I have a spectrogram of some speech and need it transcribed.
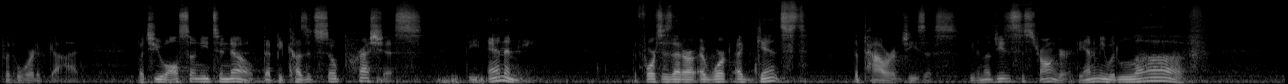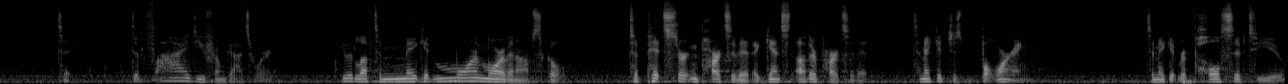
for the Word of God. But you also need to know that because it's so precious, the enemy, the forces that are at work against the power of Jesus, even though Jesus is stronger, the enemy would love to divide you from God's Word. He would love to make it more and more of an obstacle, to pit certain parts of it against other parts of it, to make it just boring, to make it repulsive to you.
